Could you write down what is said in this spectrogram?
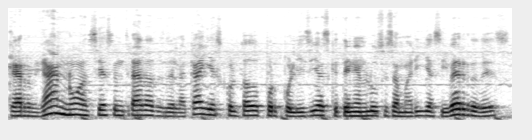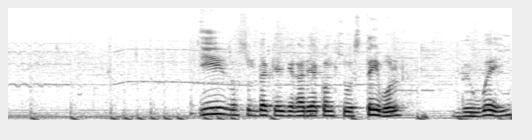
Cargano hacía su entrada desde la calle, escoltado por policías que tenían luces amarillas y verdes. Y resulta que llegaría con su stable, The Way,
